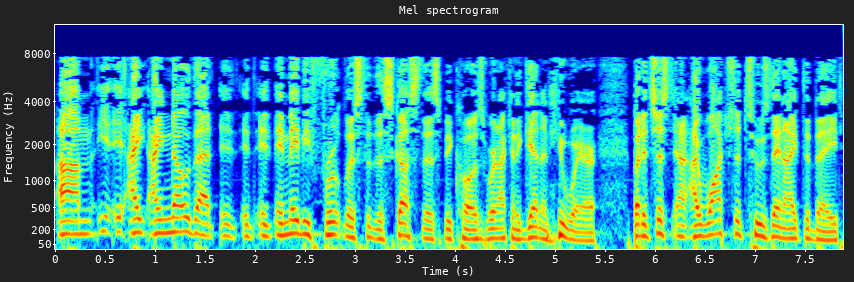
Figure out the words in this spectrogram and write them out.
Um, I, I know that it, it, it may be fruitless to discuss this because we're not going to get anywhere, but it's just, I I watched the Tuesday night debate.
